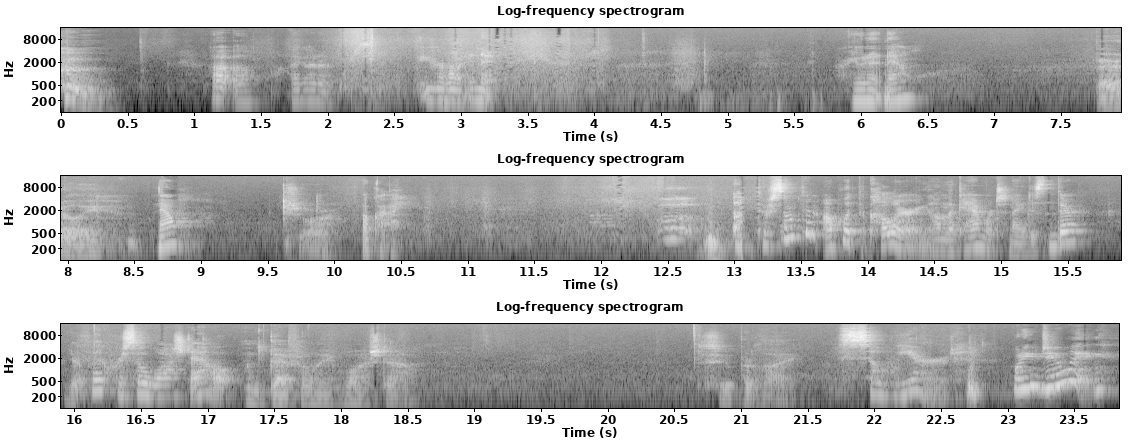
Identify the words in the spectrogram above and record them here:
Uh-oh, I gotta, you're not in it. Are you in it now? Barely. Now? Sure. Okay. There's something up with the coloring on the camera tonight, isn't there? Yep. I feel like we're so washed out. I'm definitely washed out. Super light. So weird. What are you doing?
